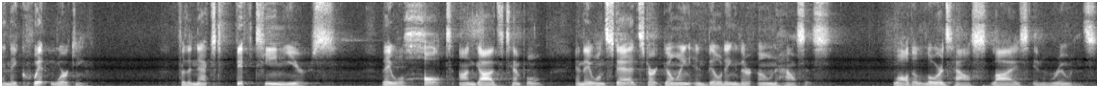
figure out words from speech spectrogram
and they quit working. For the next 15 years, they will halt on God's temple and they will instead start going and building their own houses while the Lord's house lies in ruins.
